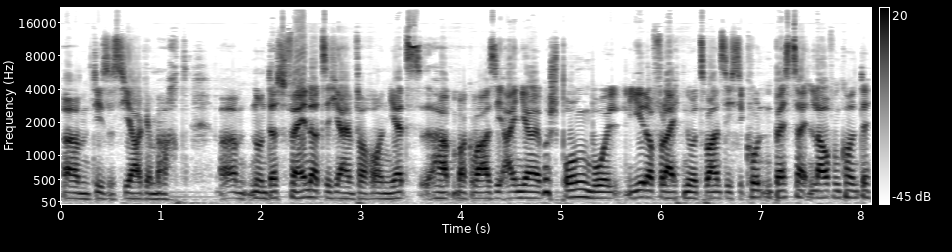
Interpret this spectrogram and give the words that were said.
ähm, dieses Jahr gemacht. Ähm, und das verändert sich einfach. Und jetzt haben wir quasi ein Jahr übersprungen, wo jeder vielleicht nur 20 Sekunden Bestzeiten laufen konnte.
